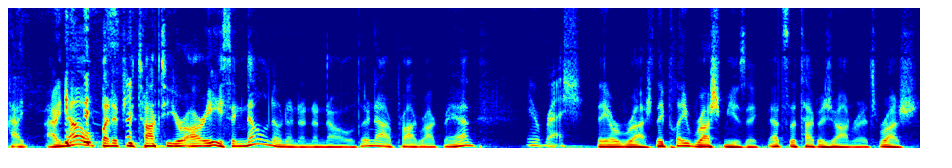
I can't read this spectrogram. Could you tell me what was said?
I I know, but if you talk to your RE saying no no no no no no they're not a prog rock band, they're Rush. they are Rush. They play Rush music. That's the type of genre. It's Rush.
